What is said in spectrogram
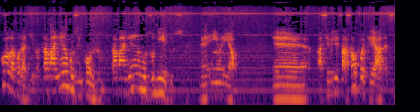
colaborativa, trabalhamos em conjunto, trabalhamos unidos né, em união. É, a civilização foi criada assim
